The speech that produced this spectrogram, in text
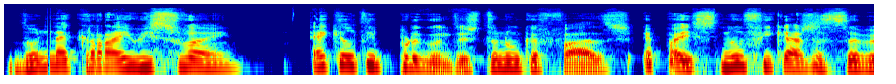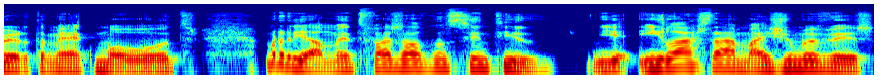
De onde é que raio isso vem? É aquele tipo de perguntas que tu nunca fazes. Epá, e se não ficares a saber também é como o outro, mas realmente faz algum sentido. E, e lá está, mais uma vez,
